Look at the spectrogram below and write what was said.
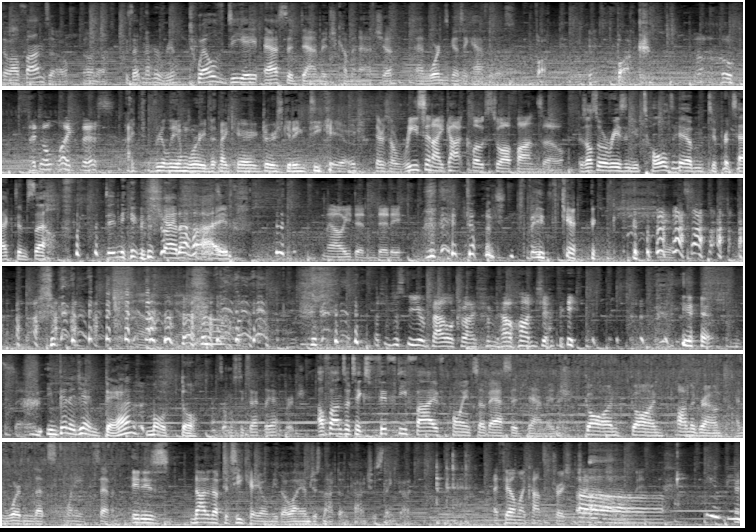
So, Alfonso, oh no, is that number real? 12d8 acid damage coming at you, and Warden's gonna take half of this. Fuck. Okay. Fuck. Uh oh, I don't like this. I really am worried that my character is getting TKO'd. There's a reason I got close to Alfonso. There's also a reason you told him to protect himself. Didn't even try to hide. No, he didn't, did he? Dungeon Space character. That should just be your battle cry from now on, Jeppy. Intelligente, eh? Molto. That's almost exactly average. Alfonso takes 55 points of acid damage, Gone, gone, on the ground. and Warden, that's 27. It is not enough to TKO me, though. I am just knocked unconscious, thank God. I fail my concentration check. Pew.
